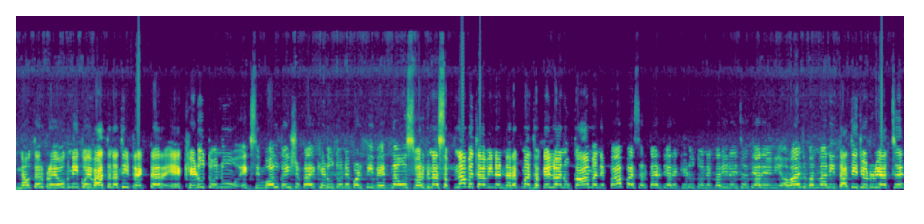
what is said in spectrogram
નવતર પ્રયોગની કોઈ વાત નથી. ટ્રેક્ટર એ ખેડૂતોનું એક સિમ્બોલ કહી શકાય. ખેડૂતોને પડતી વેદનાઓ સ્વર્ગના સપના બતાવીને નરકમાં ધકેલવાનું કામ અને પાપ આ સરકાર જ્યારે ખેડૂતોને કરી રહી છે ત્યારે એની અવાજ બનવાની તાતી જરૂરિયાત છે.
